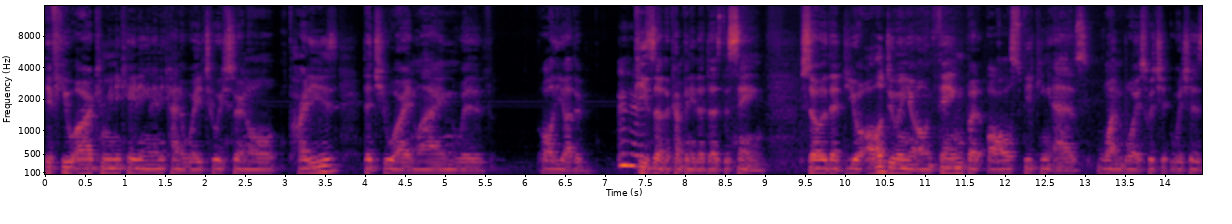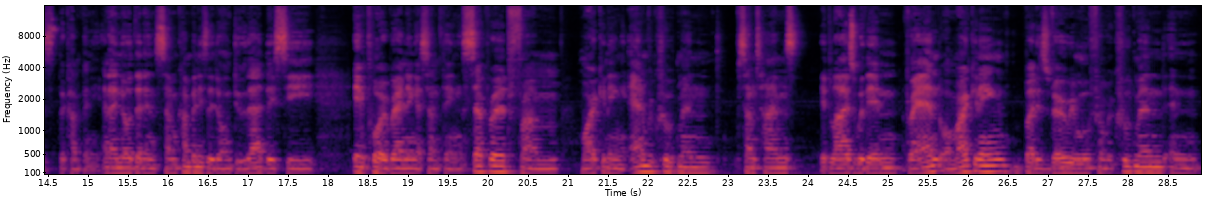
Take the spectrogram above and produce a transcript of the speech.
if you are communicating in any kind of way to external parties, that you are in line with all the other mm-hmm. pieces of the company that does the same. So that you're all doing your own thing, but all speaking as one voice, which which is the company. And I know that in some companies they don't do that. They see employer branding as something separate from marketing and recruitment. Sometimes it lies within brand or marketing, but is very removed from recruitment and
